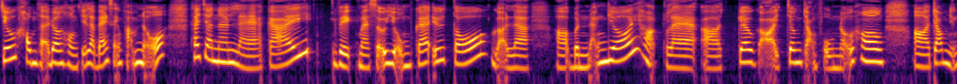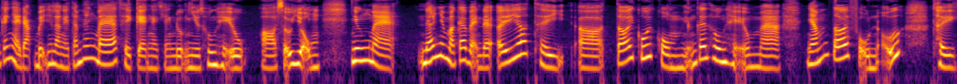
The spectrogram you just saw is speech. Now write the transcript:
chứ không thể đơn thuần chỉ là bán sản phẩm nữa. Thế cho nên là cái việc mà sử dụng cái yếu tố gọi là uh, bình đẳng giới hoặc là uh, kêu gọi trân trọng phụ nữ hơn uh, trong những cái ngày đặc biệt như là ngày 8 tháng 3 thì càng ngày càng được nhiều thương hiệu uh, sử dụng. Nhưng mà nếu như mà các bạn để ý á, thì uh, tới cuối cùng những cái thương hiệu mà nhắm tới phụ nữ thì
